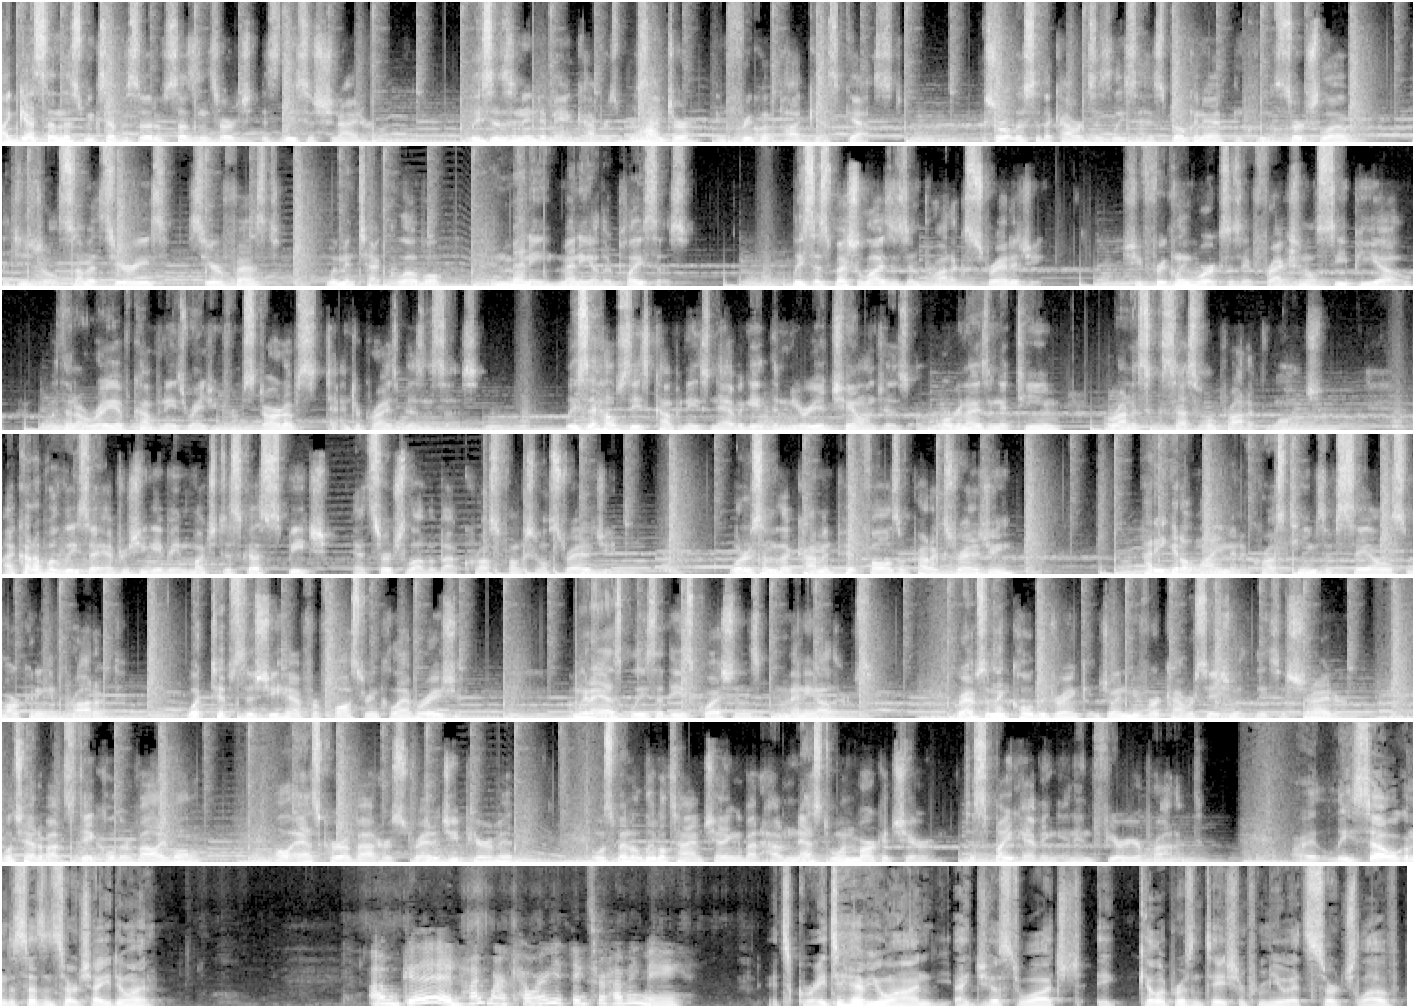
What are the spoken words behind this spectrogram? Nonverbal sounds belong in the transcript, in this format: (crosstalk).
My guest on this week's episode of Suds and Search is Lisa Schneider. Lisa is an In Demand Conference presenter and frequent podcast guest. A short list of the conferences Lisa has spoken at includes SearchLove, the Digital Summit Series, SeerFest, Women Tech Global, and many, many other places. Lisa specializes in product strategy. She frequently works as a fractional CPO with an array of companies ranging from startups to enterprise businesses. Lisa helps these companies navigate the myriad challenges of organizing a team around a successful product launch. I caught up with Lisa after she gave a much discussed speech at SearchLove about cross functional strategy. What are some of the common pitfalls of product strategy? How do you get alignment across teams of sales, marketing, and product? What tips does she have for fostering collaboration? I'm going to ask Lisa these questions and many others. Grab something cold to drink and join me for a conversation with Lisa Schneider. We'll chat about stakeholder volleyball. I'll ask her about her strategy pyramid. And we'll spend a little time chatting about how Nest won market share despite having an inferior product. All right, Lisa, welcome to Suds and Search. How you doing? I'm good. Hi, Mark. How are you? Thanks for having me. It's great to have you on. I just watched a killer presentation from you at Search Love.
